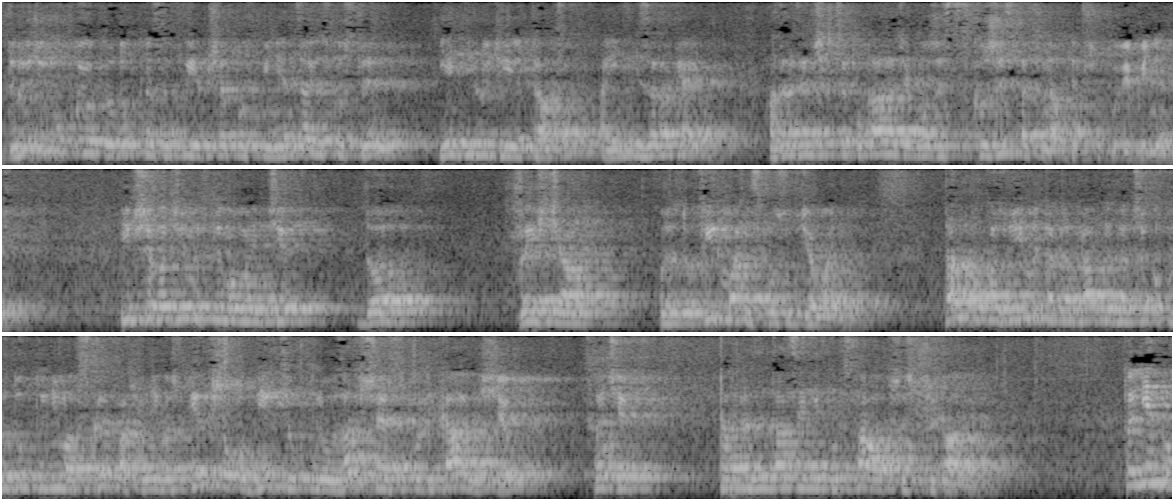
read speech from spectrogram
Gdy ludzie kupują produkty, następuje przepływ pieniędzy, a w związku z tym jedni ludzie je tracą, a inni zarabiają. A teraz ja Ci chcę pokazać, jak możesz skorzystać na tym przepływie pieniędzy. I przechodzimy w tym momencie do wejścia, może do firma i sposób działania. Tam pokazujemy tak naprawdę, dlaczego produktu nie ma w sklepach, ponieważ pierwszą obiekcją, którą zawsze spotykałem się, słuchajcie, ta prezentacja nie powstała przez przypadek. To nie był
